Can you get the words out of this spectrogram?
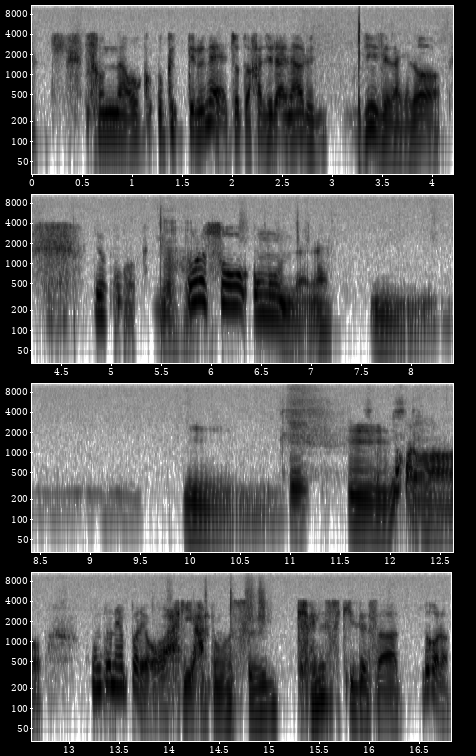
そんな送送ってるね、ちょっと恥じらいのある人生だけど、でも、うん俺はそう思うんだよね。うん。うん。うん。うん、だから、本当にやっぱり、おい、いや、もうすっげえ好きでさ、だから、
